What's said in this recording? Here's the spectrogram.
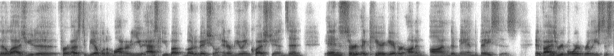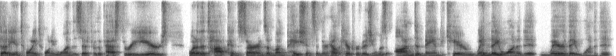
that allows you to for us to be able to monitor you, ask you about motivational interviewing questions, and insert a caregiver on an on-demand basis. advisory board released a study in 2021 that said for the past three years, one of the top concerns among patients in their healthcare provision was on demand care when they wanted it, where they wanted it,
